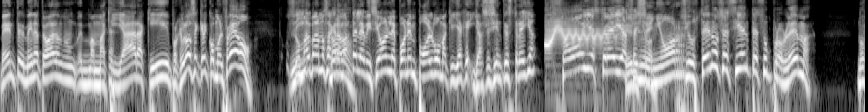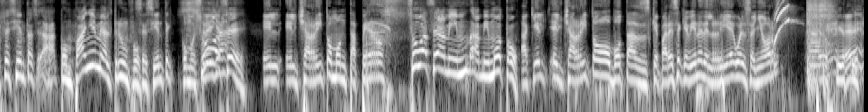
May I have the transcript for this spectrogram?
vente, mira, te voy a ma- maquillar aquí. Porque luego se cree como el feo. Nomás vamos a no, grabar no. televisión, le ponen polvo, maquillaje, ¿ya se siente estrella? Soy estrella, El señor. señor. Si usted no se siente, es su problema. No se sienta. Acompáñeme al triunfo. Se siente como estrella. Súbase. El, el charrito montaperros súbase a mi, a mi moto. Aquí el, el charrito botas que parece que viene del riego el señor. ¿Eh?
